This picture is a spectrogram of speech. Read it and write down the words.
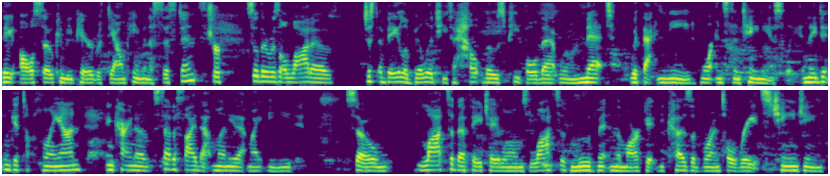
They also can be paired with down payment assistance. Sure. So there was a lot of just availability to help those people that were met with that need more instantaneously. And they didn't get to plan and kind of set aside that money that might be needed. So lots of FHA loans, lots of movement in the market because of rental rates changing.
